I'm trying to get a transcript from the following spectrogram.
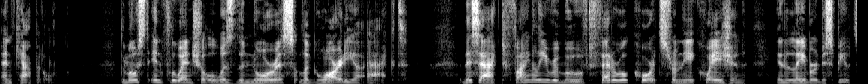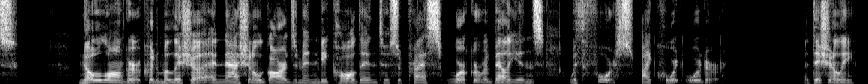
and capital. The most influential was the Norris LaGuardia Act. This act finally removed federal courts from the equation in labor disputes. No longer could militia and National Guardsmen be called in to suppress worker rebellions with force by court order. Additionally,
